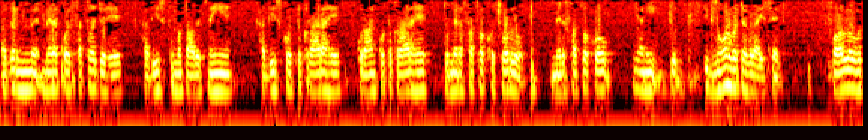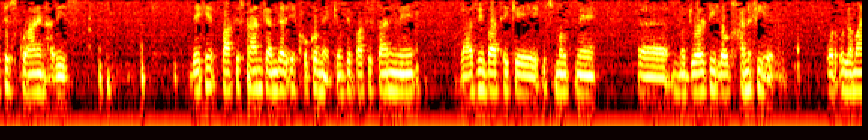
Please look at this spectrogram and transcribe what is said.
اگر میرا کوئی فتویٰ جو ہے حدیث کے مطابق نہیں ہے حدیث کو ٹکرا رہا ہے، قرآن کو ٹکرا رہا ہے، تو میرا فتویٰ کو چھوڑ دو۔ میرے فتویٰ کو یعنی ignore whatever I said follow what is Quran and Hadith دیکھیں، پاکستان کے اندر ایک حکم ہے، کیونکہ پاکستان میں لازمی بات ہے کہ اس ملک میں میجورٹی لوگ حنفی ہے اور علماء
